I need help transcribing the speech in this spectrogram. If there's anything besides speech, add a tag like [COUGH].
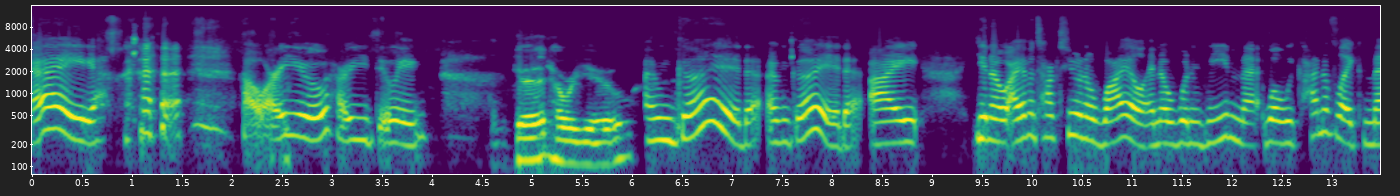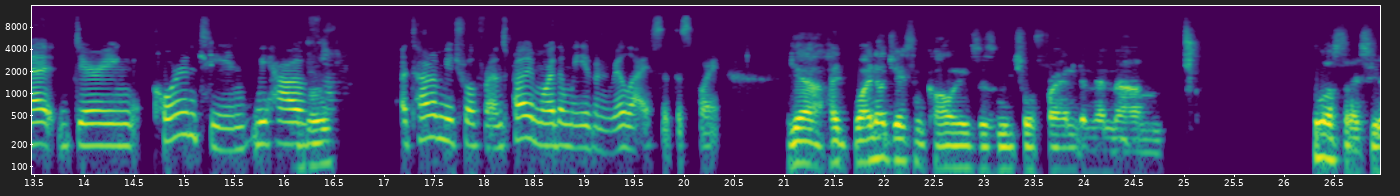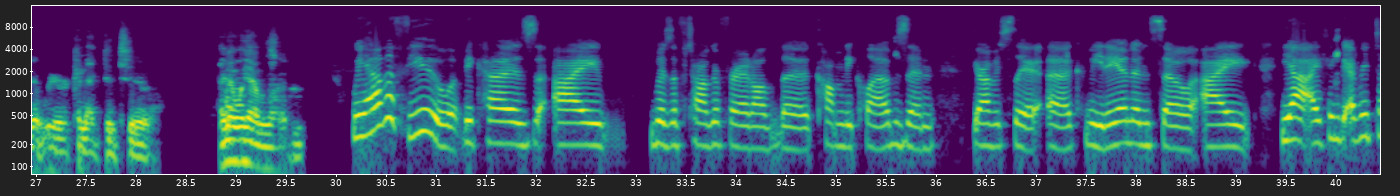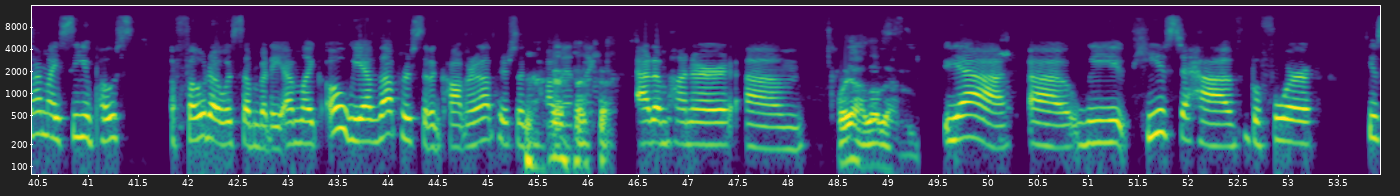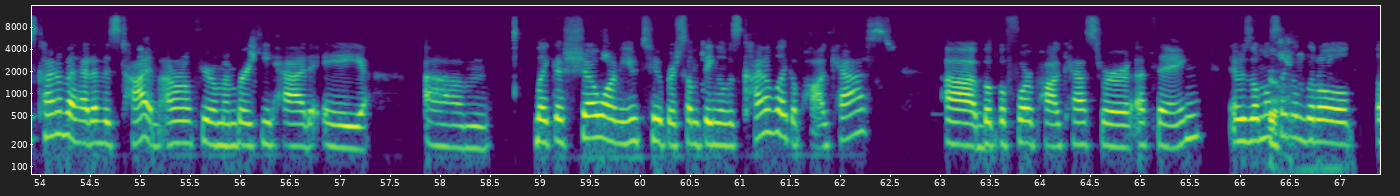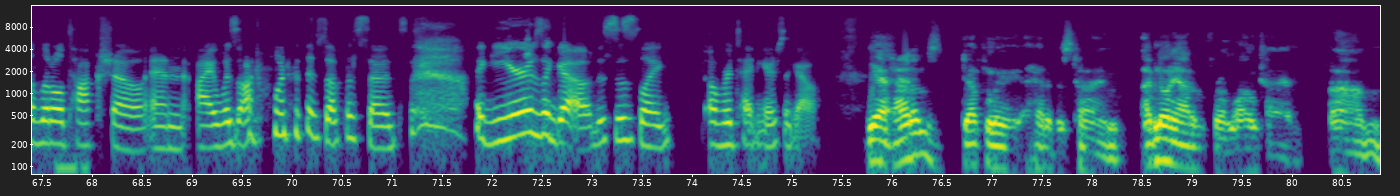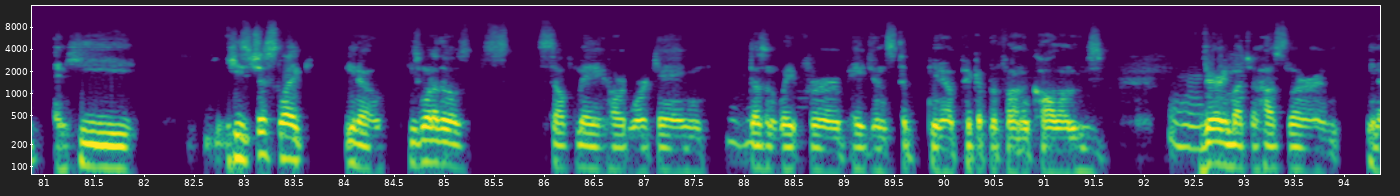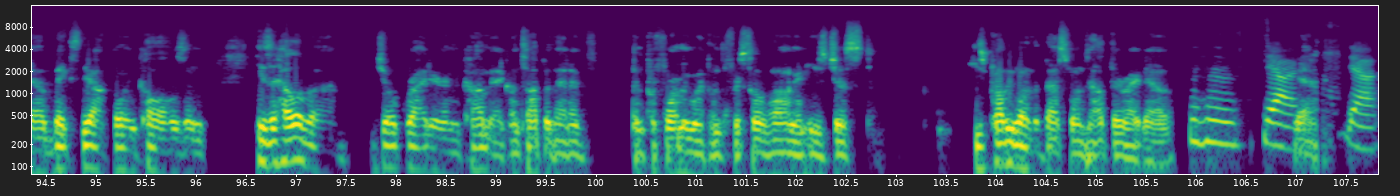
Okay. [LAUGHS] How are you? How are you doing? I'm good. How are you? I'm good. I'm good. I, you know, I haven't talked to you in a while. I know when we met, well, we kind of like met during quarantine. We have mm-hmm. a ton of mutual friends, probably more than we even realize at this point. Yeah. I, well, I know Jason Collins is a mutual friend. And then, um, who else did I see that we were connected to? I know we have a lot of. We have a few because I was a photographer at all the comedy clubs and you're obviously a comedian and so I yeah, I think every time I see you post a photo with somebody, I'm like, oh, we have that person in common, that person in common, like [LAUGHS] Adam Hunter. Um, oh yeah, I love Adam. Yeah, uh, we he used to have before he was kind of ahead of his time. I don't know if you remember, he had a um, like a show on YouTube or something. It was kind of like a podcast, uh, but before podcasts were a thing. It was almost yeah. like a little a little talk show, and I was [LAUGHS] on one of his episodes like years ago. This is like over ten years ago. Yeah, Adam's definitely ahead of his time. I've known Adam for a long time, um, and he he's just like you know he's one of those self-made, hardworking. Mm-hmm. Doesn't wait for agents to you know pick up the phone and call him. He's mm-hmm. very much a hustler, and you know makes the outgoing calls. And he's a hell of a joke writer and comic. On top of that, I've been performing with him for so long, and he's just he's probably one of the best ones out there right now. Mm-hmm. Yeah, yeah, yeah.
